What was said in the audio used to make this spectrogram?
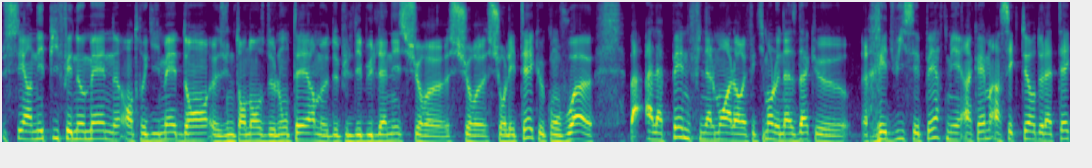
c'est un épiphénomène entre guillemets dans euh, une tendance de long terme depuis le début de l'année sur euh, sur euh, sur les techs qu'on voit bah, à la peine finalement. Alors effectivement le Nasdaq réduit ses pertes, mais quand même un secteur de la tech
